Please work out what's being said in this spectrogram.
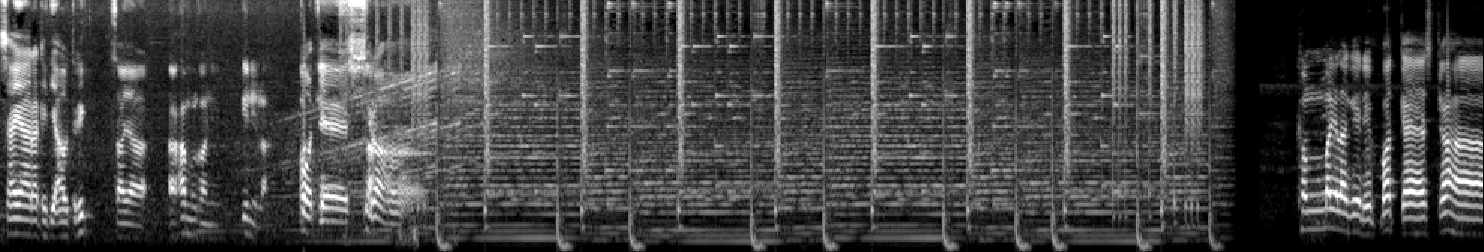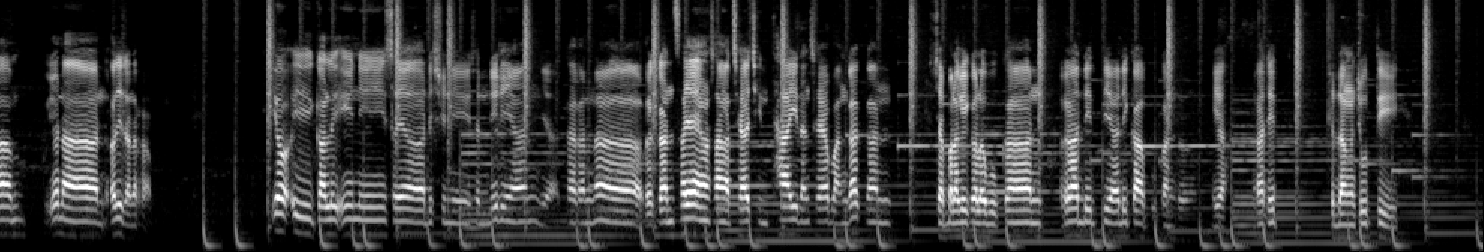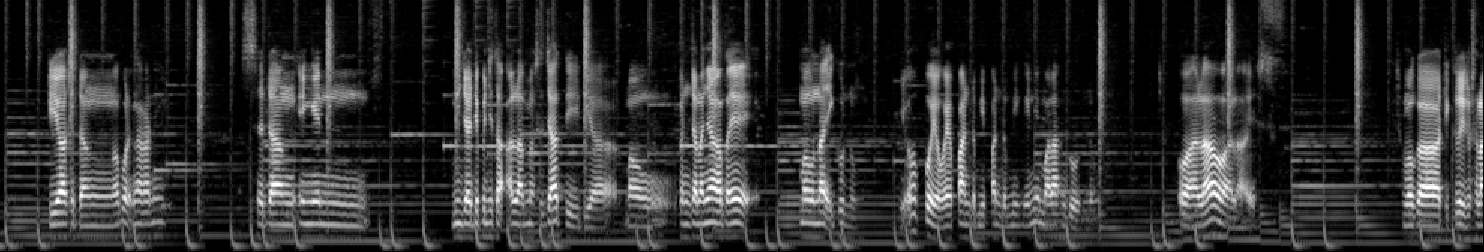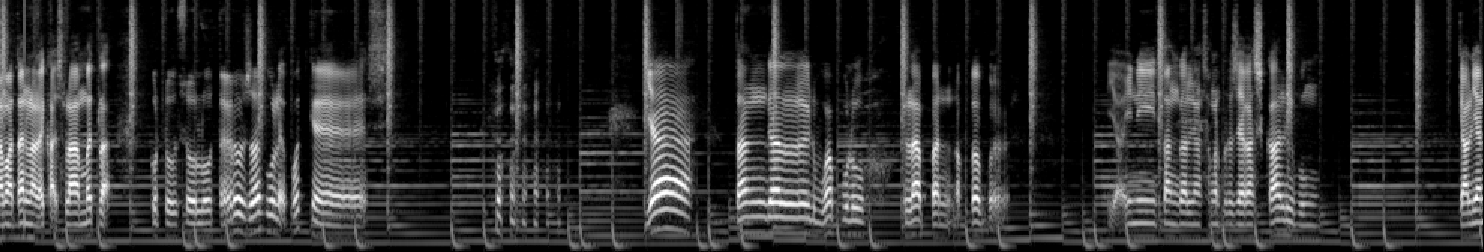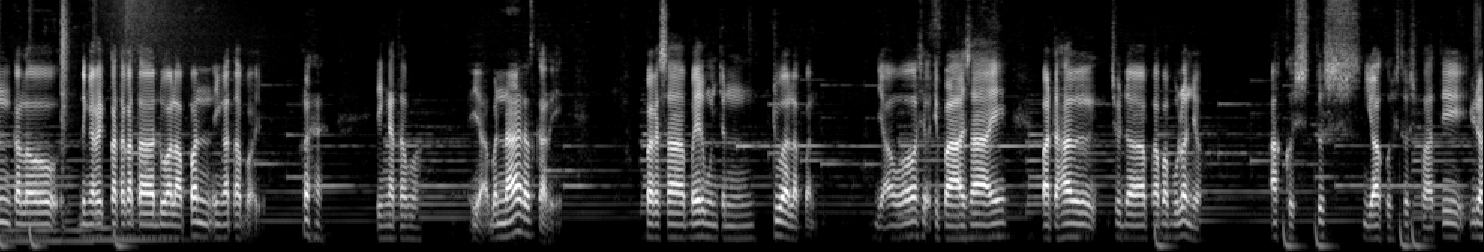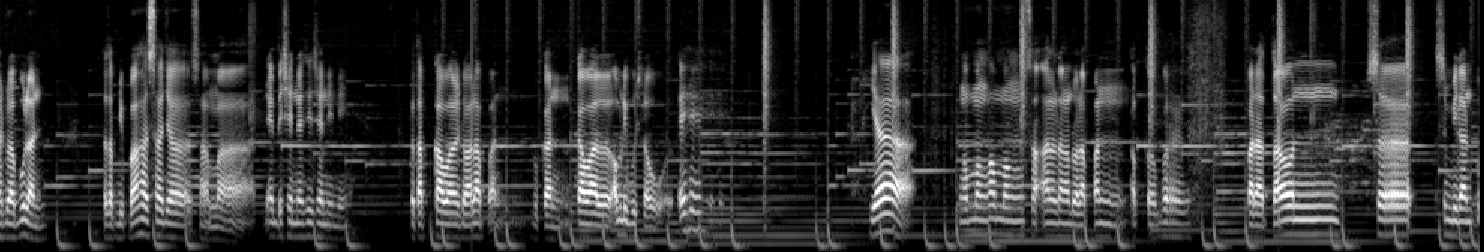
Saya Raditya Audrik, Saya Arhamul Kani. Inilah podcast Geraha. Kembali lagi di podcast Graham, Yonan, Radit dan Arham. Yoi, kali ini saya di sini sendirian ya karena rekan saya yang sangat saya cintai dan saya banggakan. Siapa lagi kalau bukan Raditya Dika? Bukan tuh. Ya Radit sedang cuti. Dia sedang apa ngarani sedang ingin menjadi pencinta alam yang sejati. Dia mau rencananya katanya mau naik gunung ya apa ya kayak pandemi pandemi ini malah gunung walau walau yes. semoga diberi keselamatan lah gak selamat lah. Kudu solo terus aku lek podcast. Ya tanggal 28 Oktober. Ya ini tanggal yang sangat bersejarah sekali Bung kalian kalau dengar kata-kata 28 ingat apa? Ingat apa? Ya benar sekali. Barca Bayern Munchen 28 ya Allah sih dibahasai. Padahal sudah berapa bulan ya? Agustus. Ya Agustus. Berarti sudah dua bulan. Tetap dibahas saja sama netizen-netizen ini. Tetap kawal 28 bukan kawal omnibus law. Eh ya ngomong-ngomong soal tanggal 28 Oktober pada tahun ser 92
